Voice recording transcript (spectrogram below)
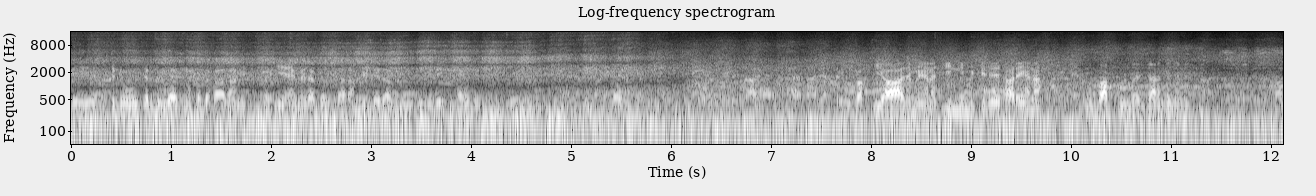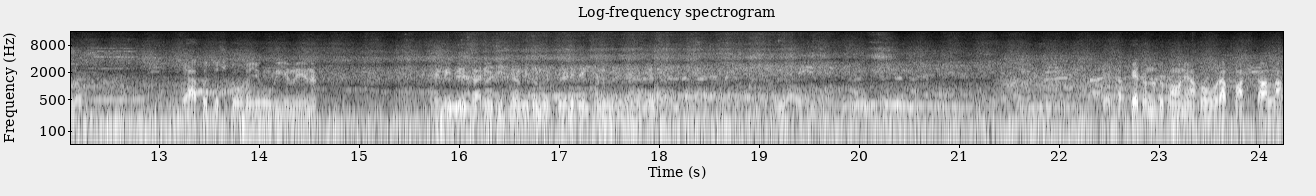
ਤੇ ਚਲੋ ਚੱਲੂਗਾ, ਤੁਹਾਨੂੰ ਆਪਾਂ ਦਿਖਾ ਦਾਂਗੇ। ਬਾਕੀ ਐਵੇਂ ਦਾ ਕੋਈ ਸਾਰਾ ਮੇਲੇ ਦਾ ਵਿਊ ਤੁਸੀਂ ਦੇਖ ਸਕਦੇ ਹੋ। ਲਓ ਬਾਕੀ ਆ ਜਿਵੇਂ ਨਾ ਚੀਨੀ ਮਿੱਟੀ ਦੇ ਸਾਰੇ ਹੈ ਨਾ ਤੁਹਾਨੂੰ ਬਰਤਨ ਮਿਲ ਜਾਣਗੇ ਜਿਵੇਂ। ਆ ਲਓ। ਤੇ ਆਹ ਕੁਝ ਸਟੋਰੇਜ ਹੋ ਗਈ ਜਿਵੇਂ ਹੈ ਨਾ ਐਵੇਂ ਦੀਆਂ ਸਾਰੀਆਂ ਚੀਜ਼ਾਂ ਵੀ ਤੁਹਾਨੂੰ ਇੱਥੇ ਦੇਖਣ ਨੂੰ ਮਿਲ ਜਾਣਗੀਆਂ ਸਾਰੀਆਂ ਲਓ। ਤੇ ਅੱਗੇ ਤੁਹਾਨੂੰ ਦਿਖਾਉਣੇ ਆ ਹੋਰ ਆਪਾਂ ਸਟਾਲਾਂ।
